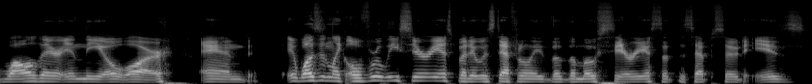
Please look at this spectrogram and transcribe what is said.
while they're in the OR and it wasn't like overly serious but it was definitely the, the most serious that this episode is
